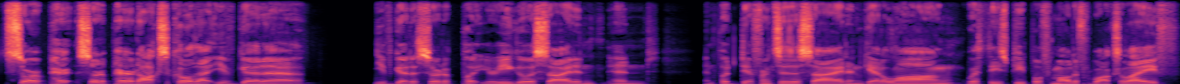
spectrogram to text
sort of par- sort of paradoxical that you've got to you've got to sort of put your ego aside and and and put differences aside and get along with these people from all different walks of life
